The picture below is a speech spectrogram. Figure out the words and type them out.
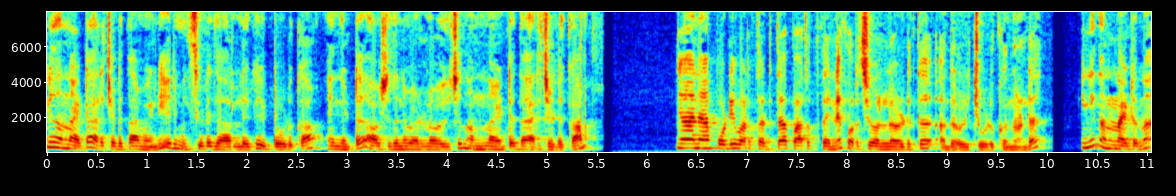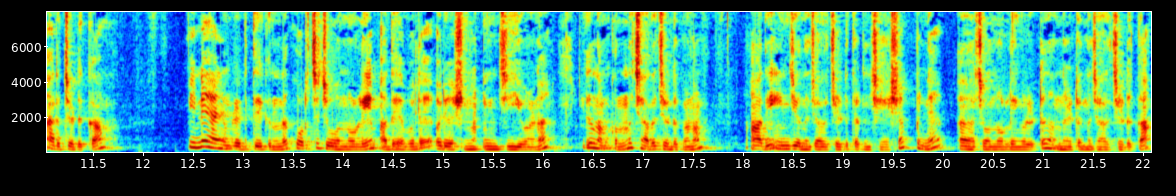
ഇനി നന്നായിട്ട് അരച്ചെടുക്കാൻ വേണ്ടി ഒരു മിക്സിയുടെ ജാറിലേക്ക് ഇട്ട് കൊടുക്കാം. എന്നിട്ട് ആവശ്യത്തിന് വെള്ളം ഒഴിച്ച് നന്നായിട്ട് ഇത് അരച്ചെടുക്കാം. ഞാൻ ആ പൊടി വറുത്തെടുത്ത പാത്രത്തിൽ തന്നെ കുറച്ച് വെള്ളം എടുത്ത് അത് ഒഴിച്ചു കൊടുക്കുന്നുണ്ട്. ഇനി നന്നായിട്ടൊന്ന് അരച്ചെടുക്കാം. പിന്നെ ഞാൻ ഇവിടെ എടുത്തേക്കുന്നത് കുറച്ച് ചുവന്നുള്ളിയും അതേപോലെ ഒരു കഷ്ണം ഇഞ്ചിയുമാണ്. ഇത് നമുക്കൊന്ന് ചതച്ചെടുക്കണം. ആദ്യം ഇഞ്ചി ഒന്ന് ചതച്ചെടുത്തതിന് ശേഷം പിന്നെ ചുവന്നുള്ളിയും കൂടി ഇട്ട് നന്നായിട്ടൊന്ന് ചതച്ചെടുക്കാം.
